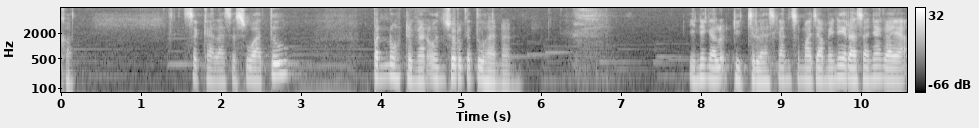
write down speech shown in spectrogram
God segala sesuatu penuh dengan unsur ketuhanan. Ini kalau dijelaskan semacam ini rasanya kayak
